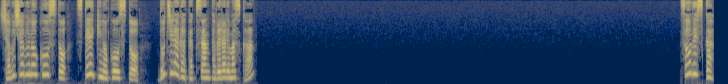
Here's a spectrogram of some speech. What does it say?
しゃぶしゃぶのコースとステーキのコースとどちらがたくさん食べられますか？そうですか。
